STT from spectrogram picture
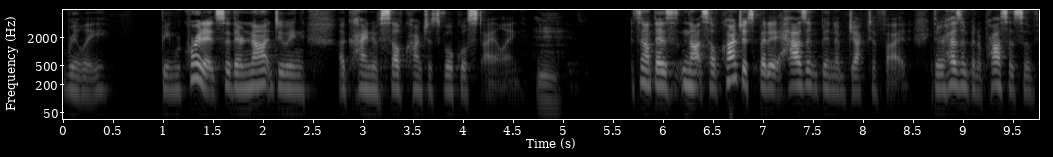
really being recorded. So they're not doing a kind of self conscious vocal styling. Mm. It's not that it's not self conscious, but it hasn't been objectified. There hasn't been a process of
